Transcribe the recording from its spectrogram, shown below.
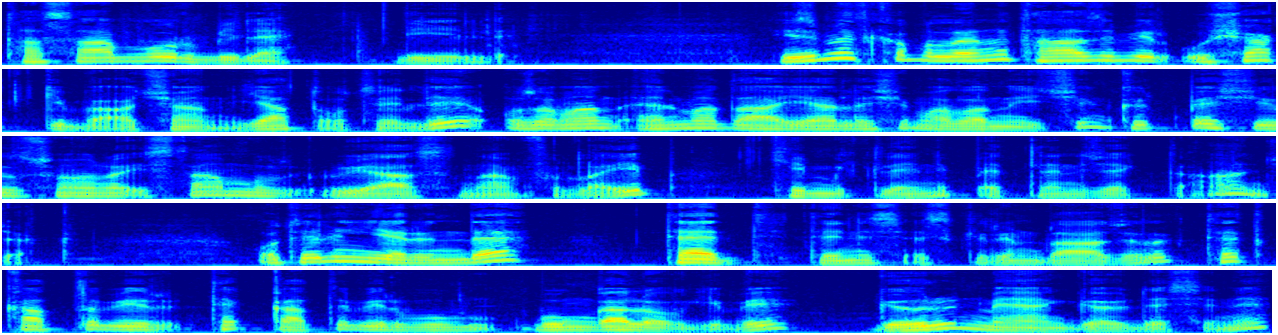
tasavvur bile değildi. Hizmet kapılarını taze bir uşak gibi açan yat oteli o zaman Elmadağ yerleşim alanı için 45 yıl sonra İstanbul rüyasından fırlayıp kemiklenip etlenecekti. Ancak otelin yerinde TED, tenis eskrim dağcılık, TED katlı bir tek katlı bir bungalov gibi görünmeyen gövdesini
